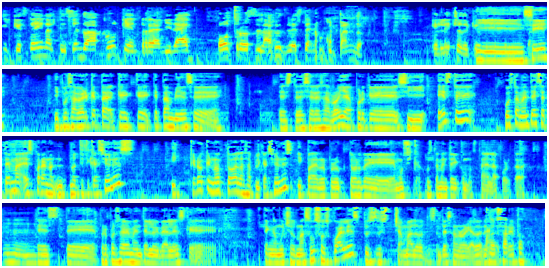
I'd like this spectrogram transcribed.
y que estén enalteciendo a Apple que en realidad otros la, la estén ocupando. Que el hecho de que... Y sí, y pues a ver qué, ta- qué, qué, bien se, este, se desarrolla, porque si este, justamente este tema es para no- notificaciones, y creo que no todas las aplicaciones, y para el reproductor de música, justamente ahí como está en la portada. Este, pero pues obviamente lo ideal es que tenga muchos más usos. ¿Cuáles? Pues es chamba a los desarrolladores. Exacto. creo.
